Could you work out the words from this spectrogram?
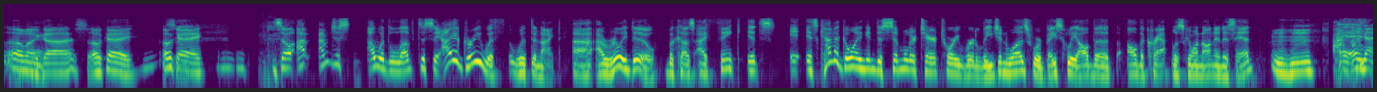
Oh my gosh. Okay. Okay. So, so I, I'm just I would love to see. I agree with with tonight. Uh, I really do because I think it's it's kind of going into similar territory where Legion was, where basically all the all the crap was going on in his head. Mm-hmm. and, I,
